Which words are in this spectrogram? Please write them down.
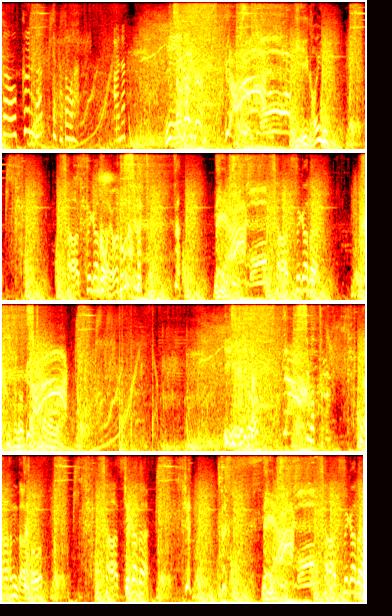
空間を組んだってことはあなた。意外に？さすがだ。これはどうだ？しまったさすがだ。この力は。行くぞ。しまった。なんだと。さすがだ。さすがだ。こ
